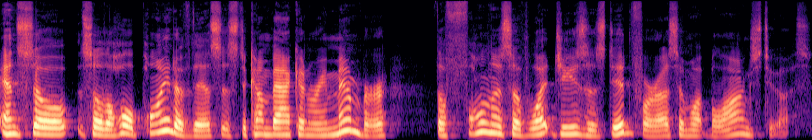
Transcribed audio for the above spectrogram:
And so, so the whole point of this is to come back and remember the fullness of what Jesus did for us and what belongs to us.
